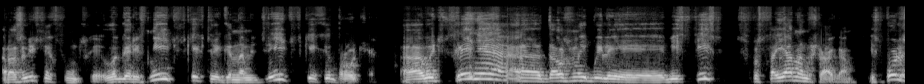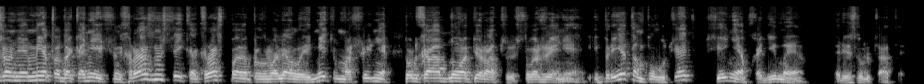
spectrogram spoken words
различных функций, логарифмических, тригонометрических и прочих. А вычисления э, должны были вестись с постоянным шагом. Использование метода конечных разностей как раз позволяло иметь в машине только одну операцию сложения и при этом получать все необходимые результаты.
